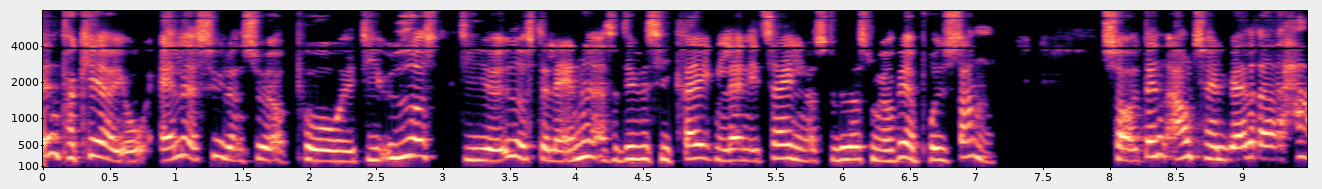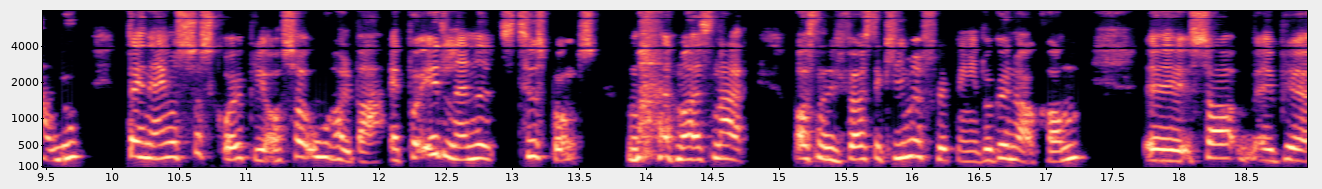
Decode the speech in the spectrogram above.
den parkerer jo alle asylansøgere på øh, de yderste, de øh, yderste lande, altså det vil sige Grækenland, Italien osv., som jo er ved at bryde sammen. Så den aftale, vi allerede har nu, den er jo så skrøbelig og så uholdbar, at på et eller andet tidspunkt, meget, meget snart, også når de første klimaflygtninge begynder at komme, øh, så øh, bliver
